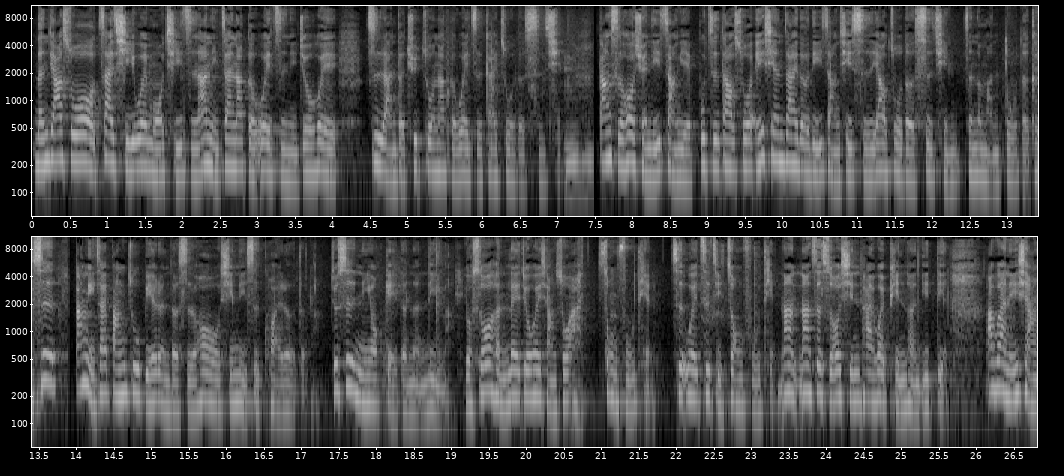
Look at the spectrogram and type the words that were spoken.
人家说在其位谋其职，那你在那个位置，你就会自然的去做那个位置该做的事情。嗯，当时候选里长也不知道说，哎，现在的里长其实要做的事情真的蛮多的。可是当你在帮助别人的时候，心里是快乐的，就是你有给的能力嘛。有时候很累，就会想说啊，种福田是为自己种福田，那那这时候心态会平衡一点。啊，不然你想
